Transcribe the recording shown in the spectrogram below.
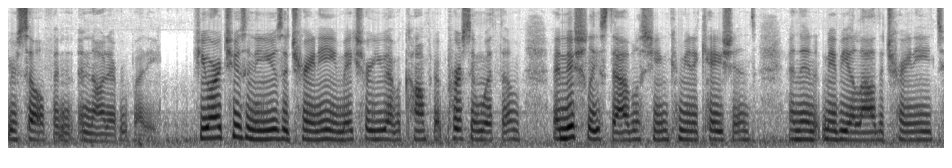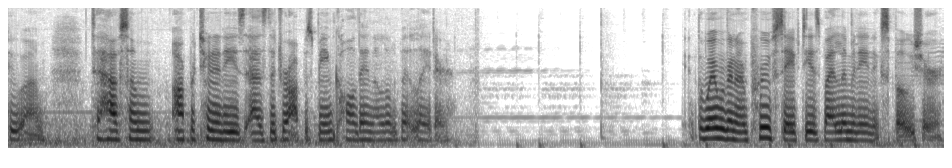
yourself and, and not everybody. If you are choosing to use a trainee, make sure you have a competent person with them, initially establishing communications, and then maybe allow the trainee to, um, to have some opportunities as the drop is being called in a little bit later. The way we're going to improve safety is by limiting exposure.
